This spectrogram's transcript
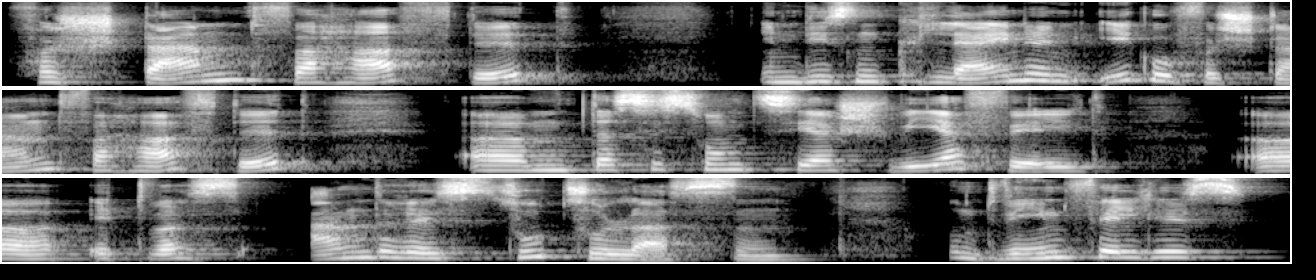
Verstand verhaftet, in diesen kleinen Ego-Verstand verhaftet, ähm, dass es uns sehr schwer fällt, äh, etwas anderes zuzulassen. Und wen fällt es,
